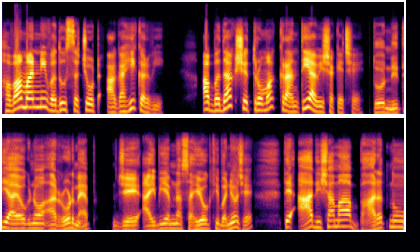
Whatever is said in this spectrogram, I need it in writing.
હવામાનની વધુ સચોટ આગાહી કરવી આ બધા ક્ષેત્રોમાં ક્રાંતિ આવી શકે છે. તો નીતિ આયોગનો આ રોડમેપ જે આઈબીએમના સહયોગથી બન્યો છે તે આ દિશામાં ભારતનું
